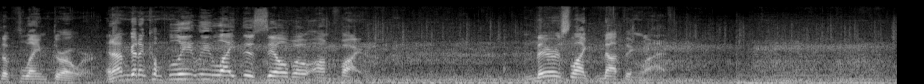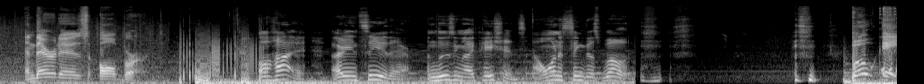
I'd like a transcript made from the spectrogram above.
the flamethrower. And I'm gonna completely light this sailboat on fire. There's like nothing left. And there it is, all burned. Oh, hi. I didn't see you there. I'm losing my patience. I want to sink this boat. Boat 8,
